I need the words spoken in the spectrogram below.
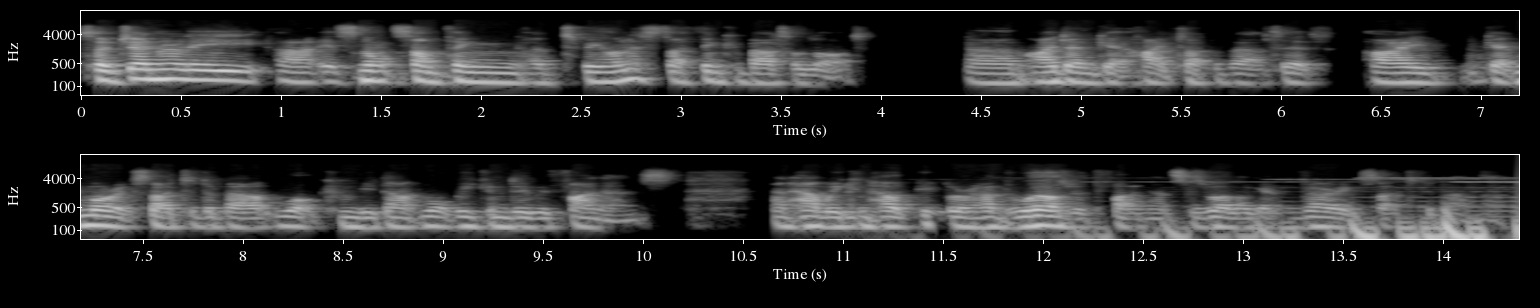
so generally, uh, it's not something, uh, to be honest, I think about a lot. Um, I don't get hyped up about it. I get more excited about what can be done, what we can do with finance, and how we can help people around the world with finance as well. I get very excited about that.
